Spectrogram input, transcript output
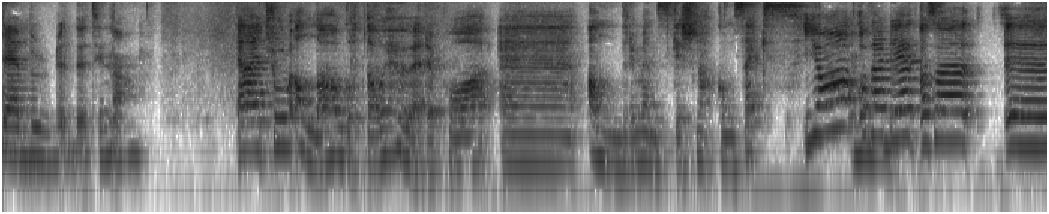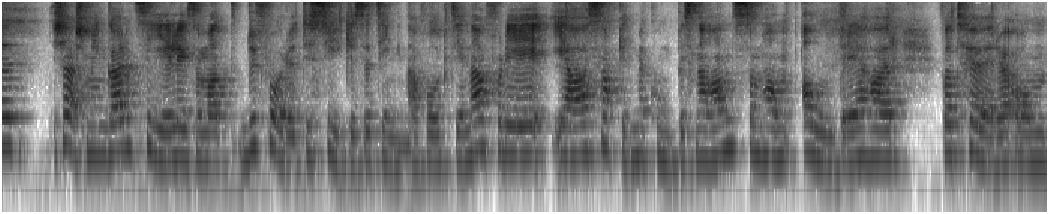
det burde du, Tina. Jeg tror alle har godt av å høre på eh, andre mennesker snakke om sex. Ja, og det er det altså, eh, Kjæresten min Gard sier liksom at du får ut de sykeste tingene av folk. Tina, fordi Jeg har snakket med kompisene hans som han aldri har fått høre om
